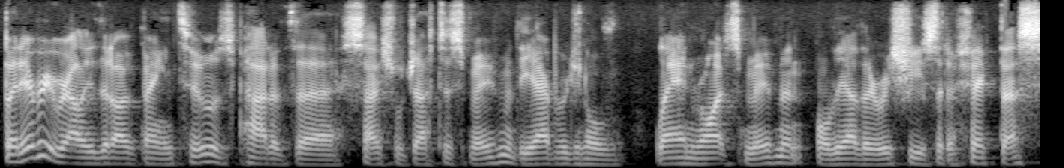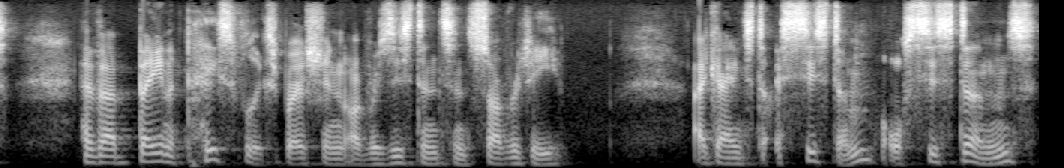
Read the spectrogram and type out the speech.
But every rally that I've been to as part of the social justice movement, the Aboriginal land rights movement, or the other issues that affect us, have uh, been a peaceful expression of resistance and sovereignty against a system or systems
